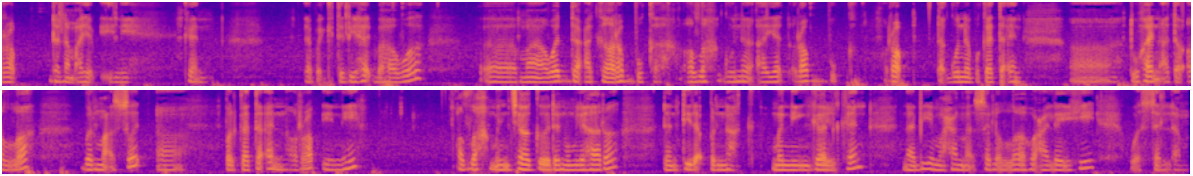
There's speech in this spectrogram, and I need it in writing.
Rab dalam ayat ini. Kan? Dapat kita lihat bahawa uh, ma wadda'aka rabbuka. Allah guna ayat rabbuk rab tak guna perkataan uh, Tuhan atau Allah bermaksud uh, perkataan Rab ini Allah menjaga dan memelihara dan tidak pernah meninggalkan Nabi Muhammad sallallahu alaihi wasallam.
